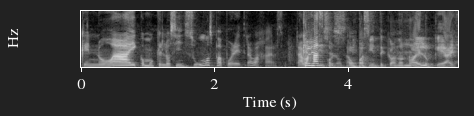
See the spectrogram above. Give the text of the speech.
que no hay como que los insumos para poder trabajar. ¿Qué le Trabajas con lo dices que a un paciente cuando no hay lo que hay?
